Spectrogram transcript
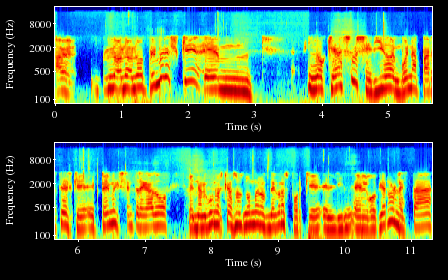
A ver, lo, lo, lo primero es que em, lo que ha sucedido en buena parte es que Pemex ha entregado en algunos casos números negros porque el, el gobierno le está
